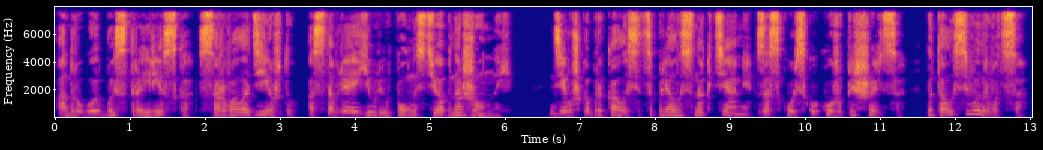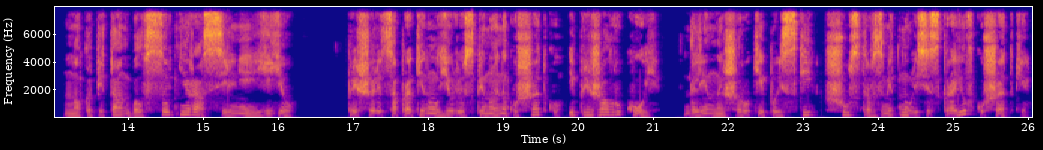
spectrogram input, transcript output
а другой быстро и резко сорвал одежду, оставляя Юлию полностью обнаженной. Девушка брыкалась и цеплялась ногтями за скользкую кожу пришельца. Пыталась вырваться, но капитан был в сотни раз сильнее ее. Пришелец опрокинул Юлию спиной на кушетку и прижал рукой. Длинные широкие пояски шустро взметнулись из краев кушетки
